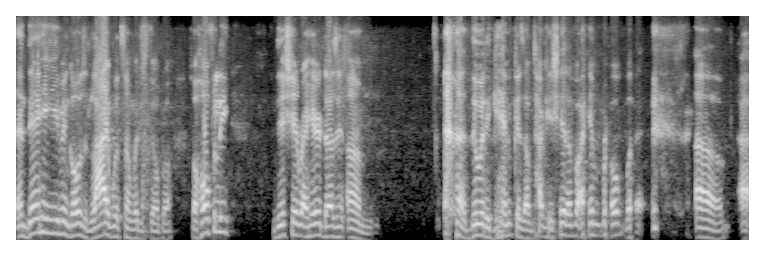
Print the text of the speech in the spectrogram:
And then he even goes live with somebody still, bro. So hopefully this shit right here doesn't um do it again because I'm talking shit about him, bro. But um, uh,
